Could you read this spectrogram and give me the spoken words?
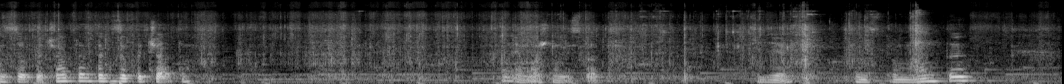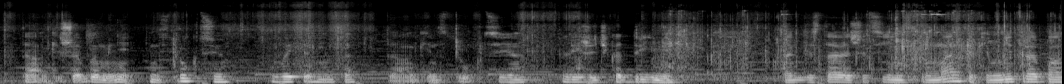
Запечатав, так запечатав. Не можна дістати. Є інструменти. Так, і ще би мені інструкцію витягнути. Так, інструкція ліжечка Дрімі. Так, діставиш ці інструментики. Мені треба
